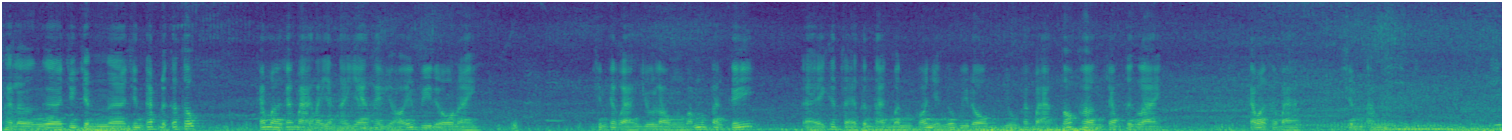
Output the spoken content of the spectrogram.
Thời lượng chương trình xin phép được kết thúc. Cảm ơn các bạn đã dành thời gian theo dõi video này. Xin các bạn vui lòng bấm nút đăng ký để khích lệ tinh thần mình có những cái video phục vụ các bạn tốt hơn trong tương lai. Cảm ơn các bạn. Xin tạm biệt.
